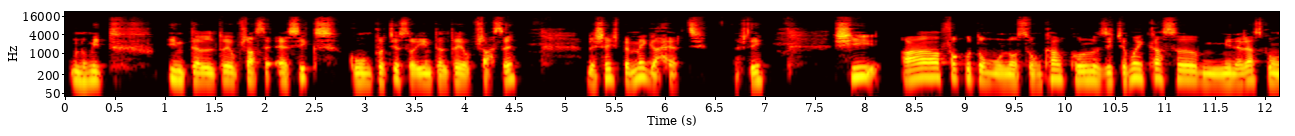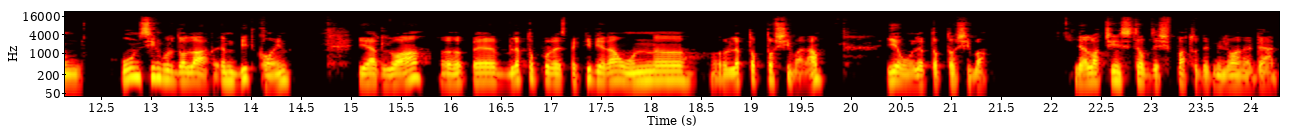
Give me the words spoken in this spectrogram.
numit Intel 386 SX cu un procesor Intel 386 de 16 MHz, știi? Și a făcut omul nostru un calcul, zice, măi, ca să minerească un, un singur dolar în Bitcoin, iar lua, pe laptopul respectiv era un laptop Toshiba, da? E un laptop Toshiba. I-a luat 584 de milioane de ani.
